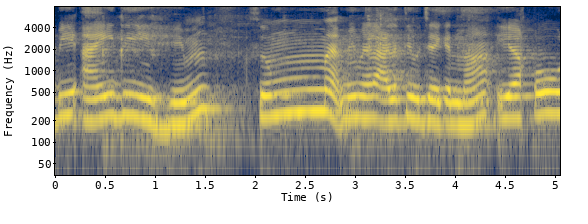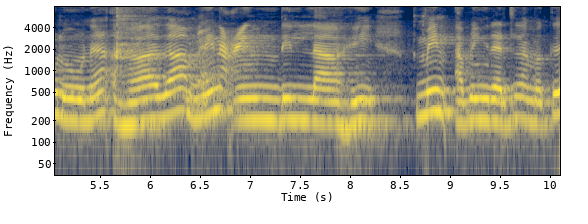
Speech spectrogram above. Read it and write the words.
பி ஐதிஹிம் சும்ம மீன் மேலே அழுத்தி உச்சரிக்கணுமா? யகூலூன ஹதா மின் ஐந்தில்லாஹி. மின் அப்படிங்கிற இடத்துல நமக்கு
